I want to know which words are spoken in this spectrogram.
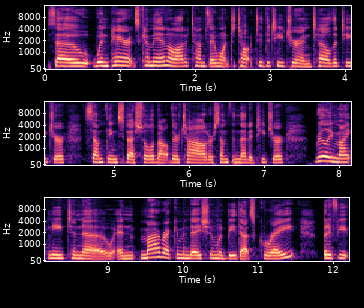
So when parents come in, a lot of times they want to talk to the teacher and tell the teacher something special about their child or something that a teacher really might need to know. And my recommendation would be that's great, but if you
